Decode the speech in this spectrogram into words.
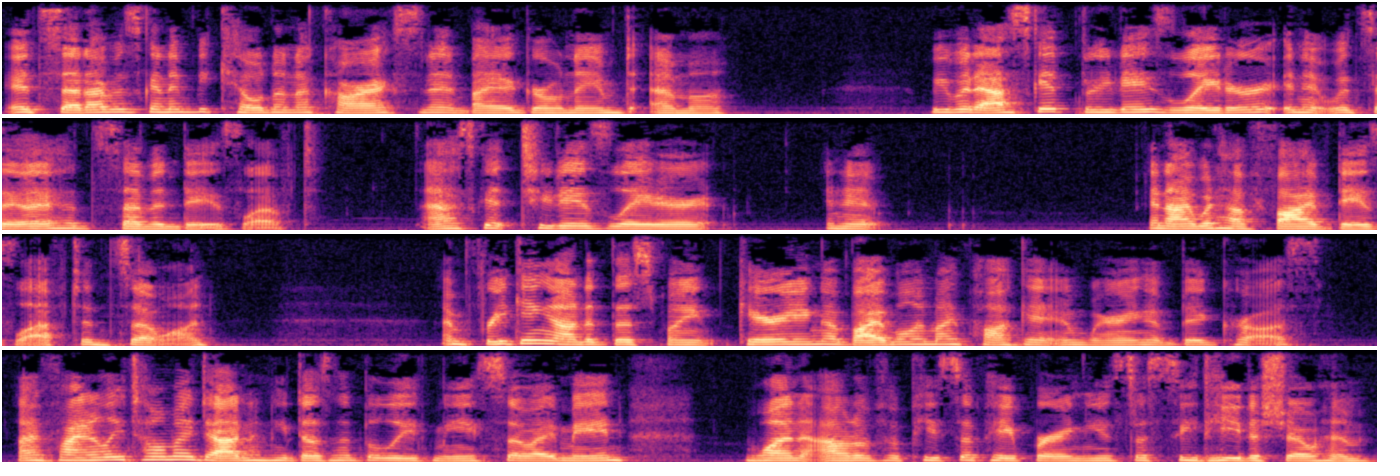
It said I was going to be killed in a car accident by a girl named Emma. We would ask it three days later, and it would say I had seven days left. Ask it two days later, and it and I would have five days left, and so on. I'm freaking out at this point, carrying a Bible in my pocket and wearing a big cross. I finally tell my dad, and he doesn't believe me, so I made one out of a piece of paper and used a CD to show him.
